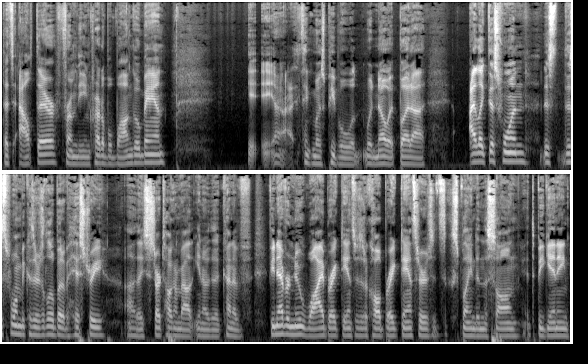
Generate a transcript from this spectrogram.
that's out there from the Incredible Bongo Band. I think most people would, would know it, but uh, I like this one. This this one because there's a little bit of a history. Uh, they start talking about you know the kind of if you never knew why break dancers are called break dancers, it's explained in the song at the beginning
